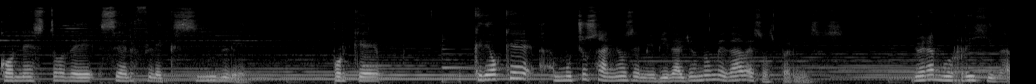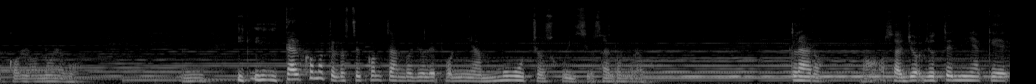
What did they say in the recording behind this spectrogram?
con esto de ser flexible, porque creo que muchos años de mi vida yo no me daba esos permisos. Yo era muy rígida con lo nuevo. Mm, y, tal como te lo estoy contando, yo le ponía muchos juicios a lo nuevo. Claro, ¿no? O sea, yo, yo tenía que,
